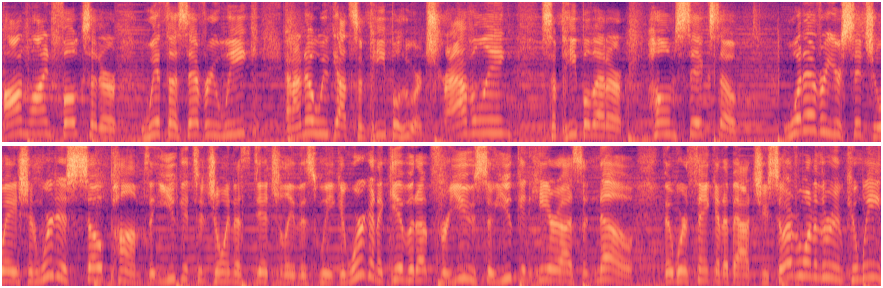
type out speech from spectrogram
online folks that are with us every week, and I know we've got some people who are traveling, some people that are homesick. So whatever your situation, we're just so pumped that you get to join us digitally this week. And we're going to give it up for you so you can hear us and know that we're thinking about you. So, everyone in the room, can we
